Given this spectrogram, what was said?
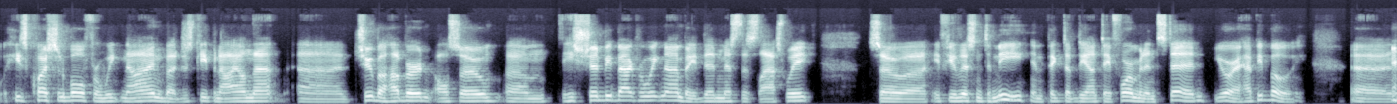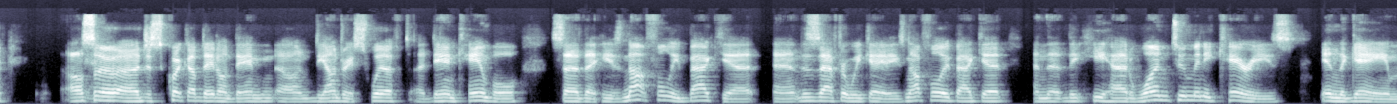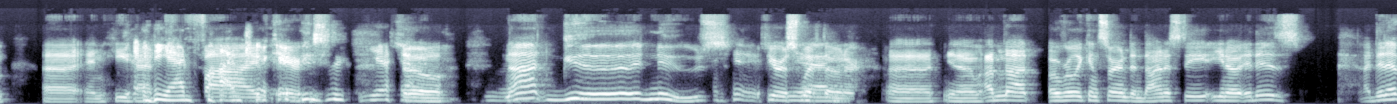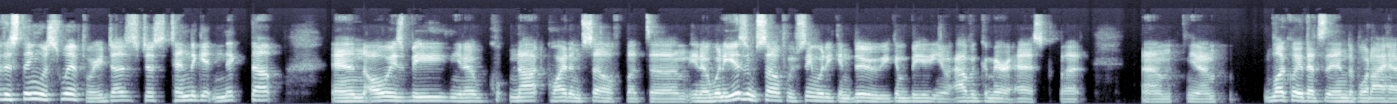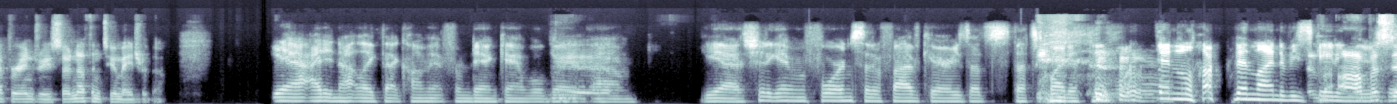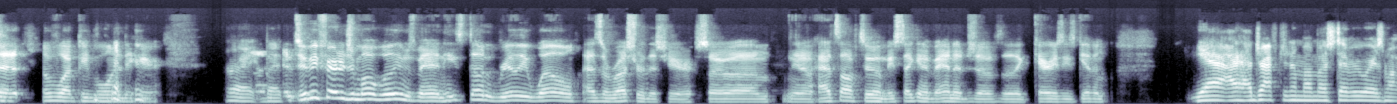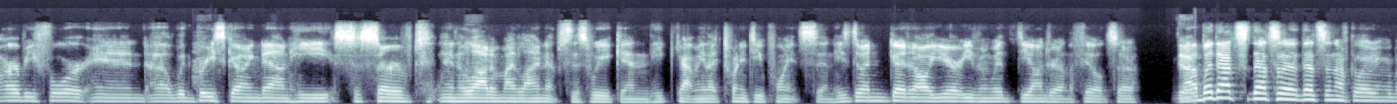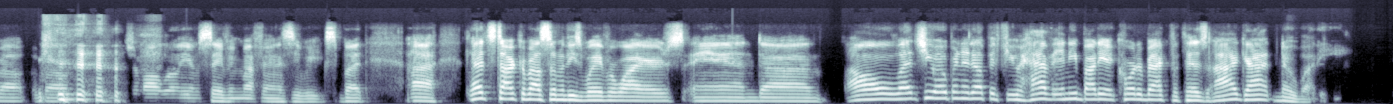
he's questionable for week nine, but just keep an eye on that. Uh, Chuba Hubbard also, um, he should be back for week nine, but he did miss this last week. So uh, if you listened to me and picked up D'Onta Foreman instead, you're a happy boy. Uh, also, uh, just a quick update on Dan on D'Andre Swift. Uh, Dan Campbell said that he is not fully back yet, and this is after week eight. He's not fully back yet, and that the, he had one too many carries in the game uh, and he had, and he had five, five carries. yeah. So not good news if you're a Swift yeah. owner. Uh, you know, I'm not overly concerned in Dynasty. You know, it is. I did have this thing with Swift where he does just tend to get nicked up and always be, you know, qu- not quite himself. But um, you know, when he is himself, we've seen what he can do. He can be, you know, Alvin Kamara esque. But um, you know, luckily that's the end of what I have for injuries. So nothing too major though. Yeah, I did not like that comment from Dan Campbell, but yeah. um yeah, should have given him four instead of five carries. That's that's quite a thin, thin, thin line to be skating. opposite there, so. of what people wanted to hear. right, but and to be fair to Jamaal Williams, man, he's done really well as a rusher this year. So um, you know, hats off to him. He's taking advantage of the carries he's given. Yeah, I, I, drafted him almost everywhere as my RB four, and uh, with Brees going down, he served in a lot of my lineups this week, and he got me like twenty two points, and he's doing good all year, even with D'Andre on the field. So, yeah, uh, but that's that's a that's enough gloating about about Jamaal Williams saving my fantasy weeks. But uh, let's talk about some of these waiver wires, and uh, I'll let you open it up if you have anybody at quarterback because I got nobody.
